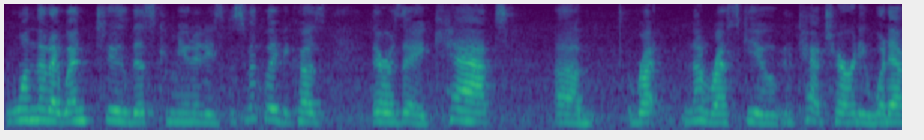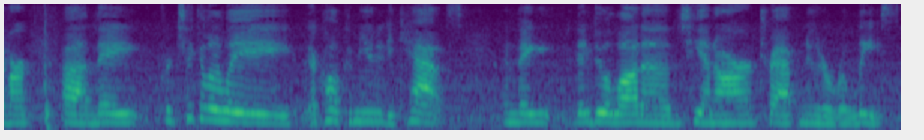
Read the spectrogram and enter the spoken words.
one that I went to this community specifically because there is a cat, um, re not rescue, a cat charity, whatever. Uh, they particularly, they're called community cats, and they, they do a lot of TNR, trap, neuter, release.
